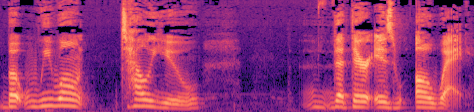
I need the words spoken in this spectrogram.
But we won't tell you that there is a way.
